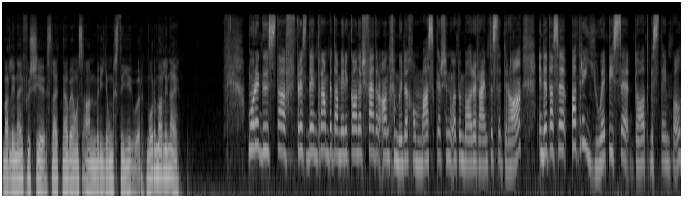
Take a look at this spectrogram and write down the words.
Marlene Forsie sluit nou by ons aan met die jongste hieroor. Môre Marlene. Môre Gustaf, president Trump het Amerikaners verder aangemoedig om maskers in openbare ruimtes te dra en dit as 'n patriotiese daad bestempel.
